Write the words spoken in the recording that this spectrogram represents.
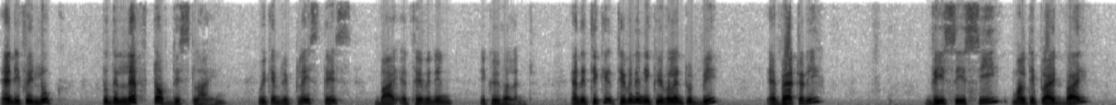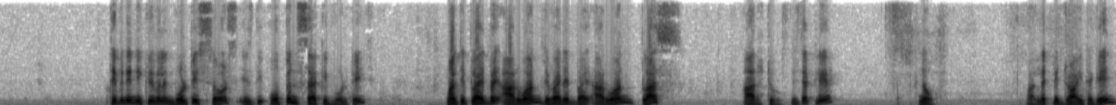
and if we look to the left of this line we can replace this by a Thevenin equivalent and the Thevenin equivalent would be a battery VCC multiplied by Thevenin equivalent voltage source is the open circuit voltage multiplied by R1 divided by R1 plus R2 is that clear? No. Well let me draw it again.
